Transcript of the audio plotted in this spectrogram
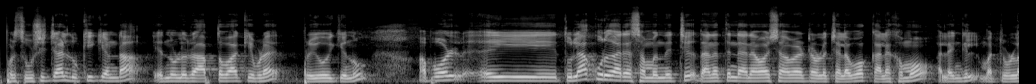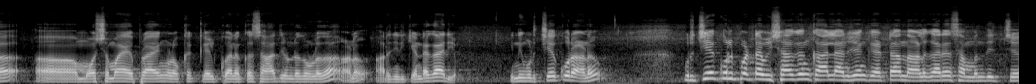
അപ്പോൾ സൂക്ഷിച്ചാൽ ദുഃഖിക്കേണ്ട എന്നുള്ളൊരു ആപ്തവാക്യം ഇവിടെ പ്രയോഗിക്കുന്നു. അപ്പോൾ ഈ തുലാക്കൂറുകാരെ സംബന്ധിച്ച് ധനത്തിന്റെ അനാവശ്യമായിട്ടുള്ള ചിലവോ കലഹമോ അല്ലെങ്കിൽ മറ്റുള്ള മോശമായ അഭിപ്രായങ്ങളൊക്കെ കേൾക്കുവാനൊക്കെ സാധ്യതയുണ്ടെന്നുള്ളത് ആണ് അറിഞ്ഞിരിക്കേണ്ട കാര്യം. ഇനി വൃശ്ചയക്കൂറാണ് വൃശ്ചയക്കൂറിൽപ്പെട്ട വിശാഖം കാല അനുജം കേട്ട നാളുകാരെ സംബന്ധിച്ച്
